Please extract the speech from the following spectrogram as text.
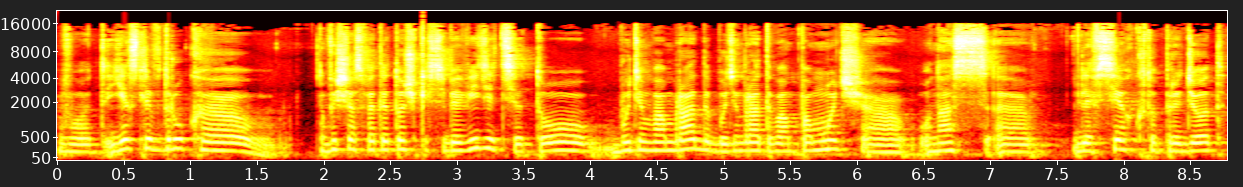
Вот. Если вдруг э, вы сейчас в этой точке себя видите, то будем вам рады, будем рады вам помочь. А у нас э, для всех, кто придет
